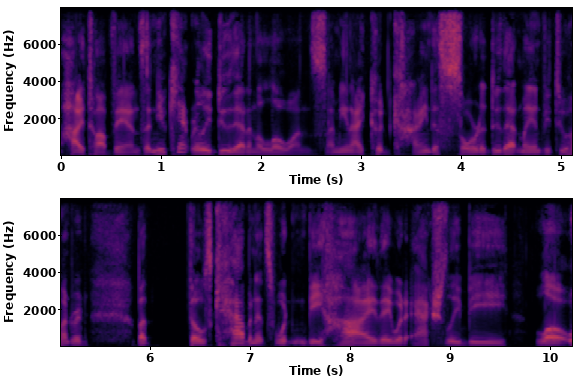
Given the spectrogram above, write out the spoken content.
high top vans, and you can't really do that in the low ones. I mean, I could kind of sort of do that in my NV200, but those cabinets wouldn't be high, they would actually be low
